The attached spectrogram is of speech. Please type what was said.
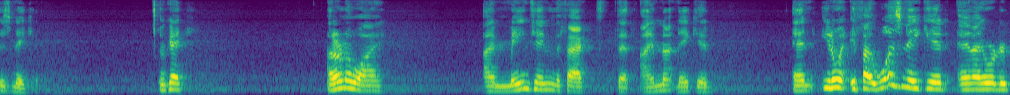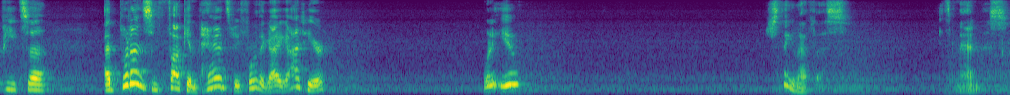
is naked. Okay? I don't know why. I'm maintaining the fact that I'm not naked. And you know what? If I was naked and I ordered pizza, I'd put on some fucking pants before the guy got here. Wouldn't you? Just think about this. It's madness.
